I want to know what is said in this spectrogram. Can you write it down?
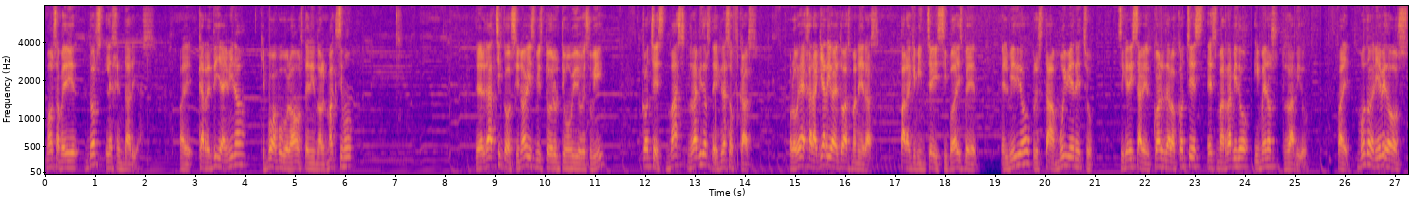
vamos a pedir dos legendarias. Vale, carretilla de mina, que poco a poco lo vamos teniendo al máximo. De verdad, chicos, si no habéis visto el último vídeo que subí, coches más rápidos de Crash of Cars. Os lo voy a dejar aquí arriba de todas maneras, para que pinchéis y podáis ver el vídeo, pero está muy bien hecho. Si queréis saber cuál de los coches es más rápido y menos rápido. Vale, moto de nieve 2.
